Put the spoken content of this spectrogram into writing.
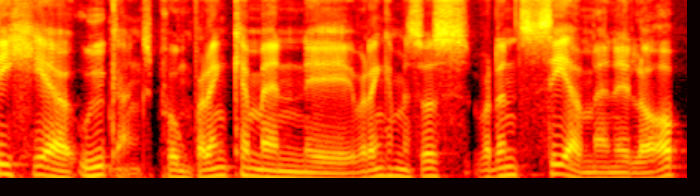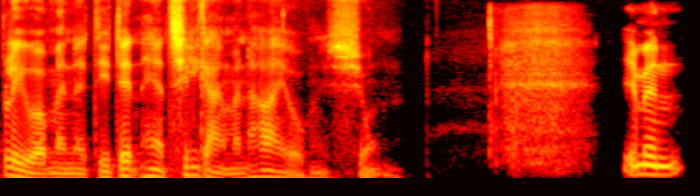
det her udgangspunkt, hvordan kan man, øh, hvordan kan man så, hvordan ser man eller oplever man, at det er den her tilgang, man har i organisationen? Jamen,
